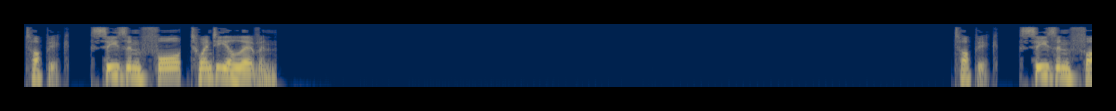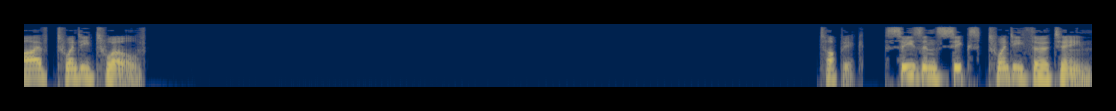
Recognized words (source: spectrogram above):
Topic. Season 4 2011 Topic Season 5 2012 Topic. Season 6 2013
